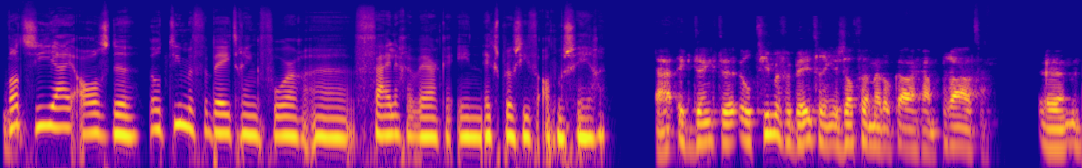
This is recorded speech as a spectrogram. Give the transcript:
Wat zie jij als de ultieme verbetering voor veiliger werken in explosieve atmosferen? Ja, ik denk de ultieme verbetering is dat we met elkaar gaan praten. Um,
